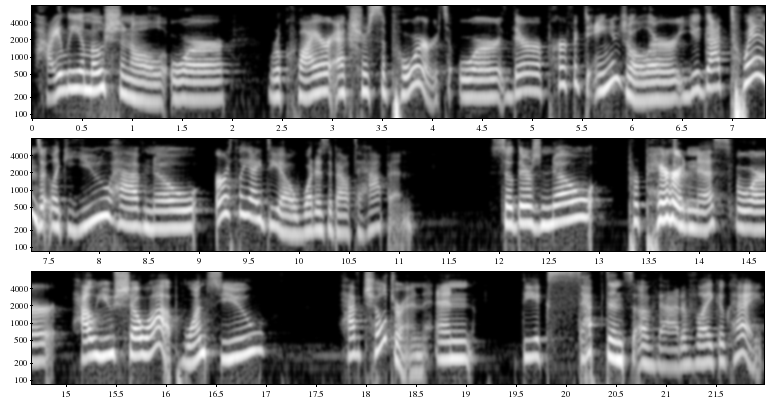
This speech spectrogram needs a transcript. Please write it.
highly emotional or require extra support or they're a perfect angel or you got twins like you have no earthly idea what is about to happen so there's no preparedness for how you show up once you have children and the acceptance of that, of like, okay,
